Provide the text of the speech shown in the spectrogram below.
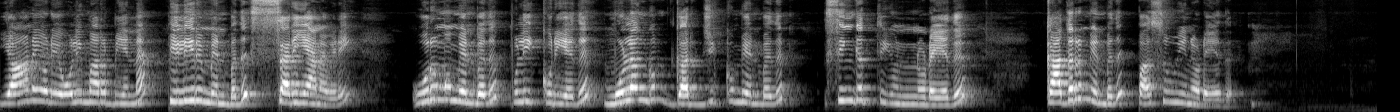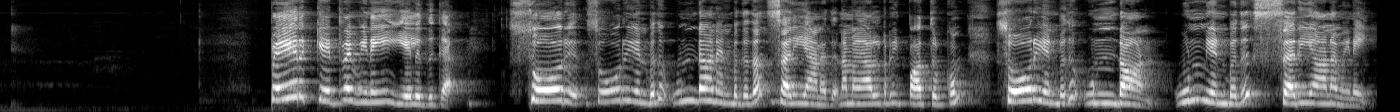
யானையுடைய ஒளிமரபு என்ன? பிளிரும் என்பது சரியான விடை உருமும் என்பது புலிக்குரியது முழங்கும் கர்ஜிக்கும் என்பது சிங்கத்தினுடையது கதரும் என்பது பசுவினுடையது. பெயருக்கேற்ற வினையை எழுதுக. சோறு சோறு என்பது உண்டான் என்பது தான் சரியானது. நம்ம ஆல்ரெடி பார்த்துருக்கோம். சோறு என்பது உண்டான். உண் என்பது சரியான வினை.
